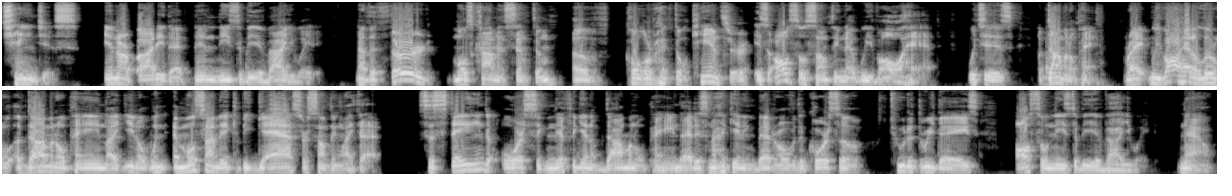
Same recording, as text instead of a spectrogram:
changes in our body that then needs to be evaluated. Now, the third most common symptom of colorectal cancer is also something that we've all had, which is abdominal pain, right? We've all had a little abdominal pain, like, you know, when, and most time it could be gas or something like that. Sustained or significant abdominal pain that is not getting better over the course of two to three days also needs to be evaluated. Now,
